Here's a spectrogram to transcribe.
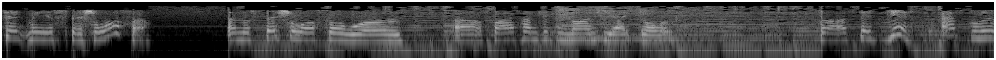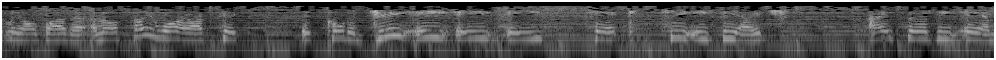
sent me a special offer. And the special offer was uh, $598. So I said, yes, absolutely, I'll buy that. And I'll tell you why I picked, it's called a GEEE Tech, T-E-C-H, A30M.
